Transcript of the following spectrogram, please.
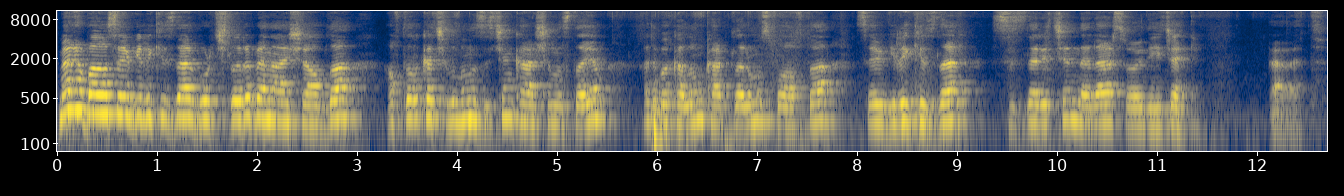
Merhaba sevgili ikizler burçları ben Ayşe abla. Haftalık açılımınız için karşınızdayım. Hadi bakalım kartlarımız bu hafta sevgili ikizler sizler için neler söyleyecek. Evet.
